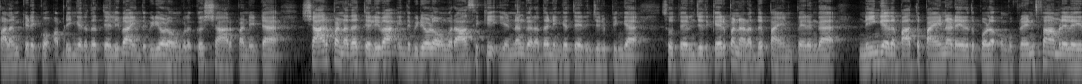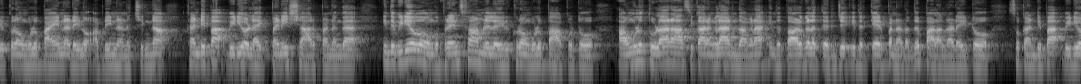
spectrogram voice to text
பலன் கிடைக்கும் அப்படிங்கிறத தெளிவாக இந்த வீடியோவில் உங்களுக்கு ஷேர் பண்ணிட்டேன். ஷேர் பண்ணதை தெளிவாக இந்த வீடியோவில் உங்கள் ராசிக்கு என்னங்கிறத நீங்கள் தெரிஞ்சிருப்பீங்க. ஸோ தெரிஞ்சதுக்கேற்ப நடந்து பயன்பெறுங்க நீங்கள் இதை பார்த்து பயனடைகிறது போல் உங்கள் ஃப்ரெண்ட்ஸ் ஃபேமிலியில் இருக்கிறவங்களும் பயனடையணும் அப்படின்னு நினச்சிங்கன்னா கண்டிப்பாக வீடியோ லைக் பண்ணி ஷேர் பண்ணுங்கள் இந்த வீடியோவை உங்கள் ஃப்ரெண்ட்ஸ் ஃபேமிலியில் இருக்கிறவங்களும் பார்க்கட்டும். அவங்களும் துளா ராசிக்காரங்களாக இருந்தாங்கன்னா இந்த தாள்களை தெரிஞ்சு இதற்கேற்ப நடந்து பலனடையட்டும். ஸோ கண்டிப்பாக வீடியோ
